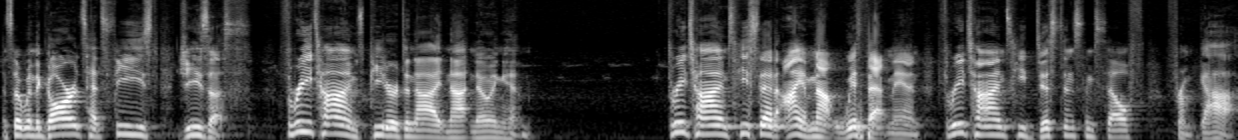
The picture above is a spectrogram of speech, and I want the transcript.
And so when the guards had seized Jesus, three times Peter denied not knowing him. Three times he said, I am not with that man. Three times he distanced himself from God.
